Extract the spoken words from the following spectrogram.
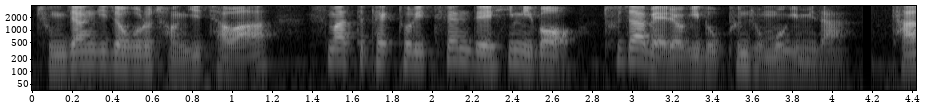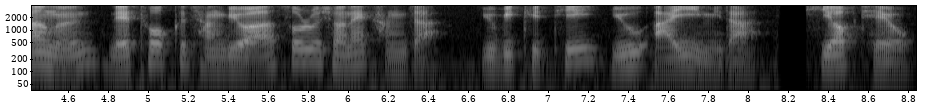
중장기적으로 전기차와 스마트 팩토리 트렌드에 힘입어 투자 매력이 높은 종목입니다. 다음은 네트워크 장비와 솔루션의 강자 유비퀴티 UI입니다. 기업 제휴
